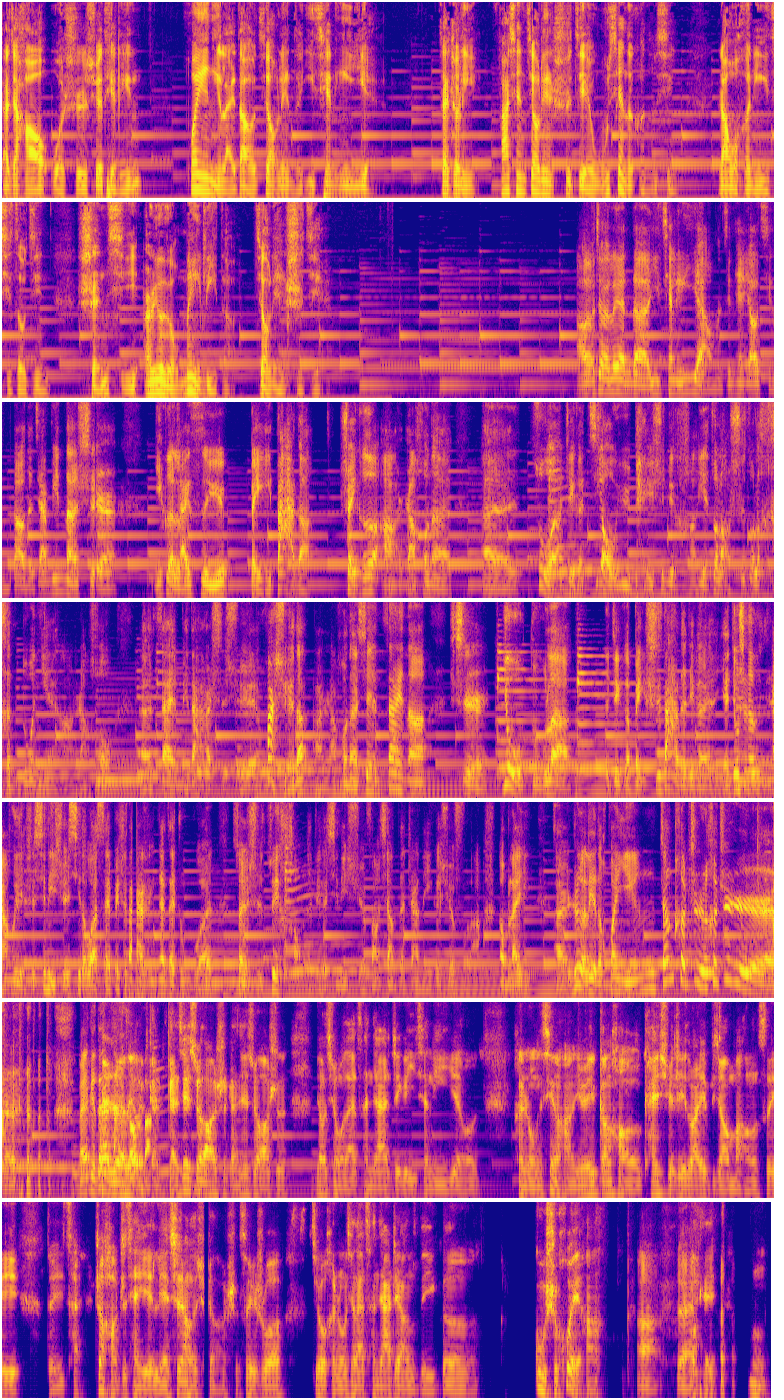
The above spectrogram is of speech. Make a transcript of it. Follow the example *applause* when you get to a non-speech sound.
大家好，我是薛铁林，欢迎你来到教练的一千零一夜，在这里发现教练世界无限的可能性，让我和你一起走进神奇而又有魅力的教练世界。好，教练的一千零一夜，我们今天邀请到的嘉宾呢，是一个来自于北大的帅哥啊，然后呢。呃，做这个教育培训这个行业，做老师做了很多年啊，然后呃，在北大是学化学的啊，然后呢，现在呢是又读了。这个北师大的这个研究生，然后也是心理学系的，哇塞，北师大是应该在中国算是最好的这个心理学方向的这样的一个学府了。那我们来呃热烈的欢迎张鹤志，鹤志 *laughs* 来给大家热烈的感感谢薛老师，感谢薛老师邀请我来参加这个一千零一夜，我很荣幸哈，因为刚好开学这一段也比较忙，所以对才正好之前也联系上了薛老师，所以说就很荣幸来参加这样子的一个故事会哈。啊，对，OK，嗯，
